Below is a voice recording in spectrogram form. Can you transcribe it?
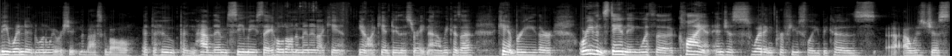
be winded when we were shooting the basketball at the hoop and have them see me say, "Hold on a minute, I can't, you know, I can't do this right now because I can't breathe," or, or even standing with a client and just sweating profusely because I was just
